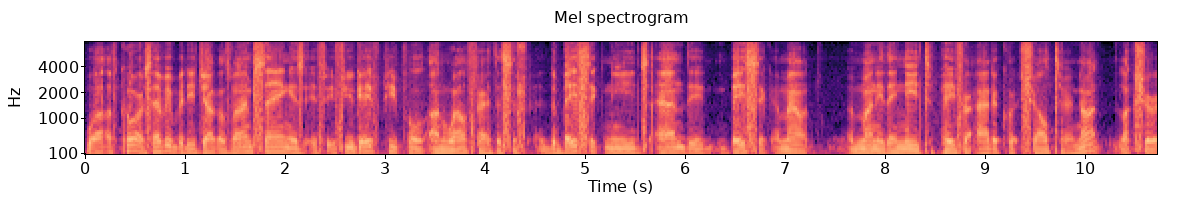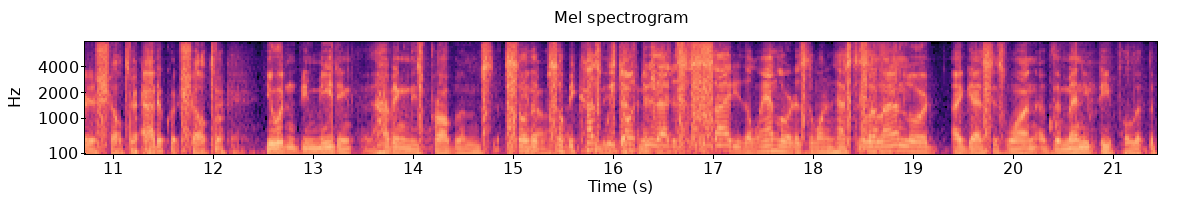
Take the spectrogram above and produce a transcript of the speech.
Well, of course, everybody juggles. What I'm saying is if, if you gave people on welfare the, the basic needs and the basic amount of money they need to pay for adequate shelter, not luxurious shelter, adequate shelter, Okay. you wouldn't be meeting, having these problems. So, the, know, so because we don't do that as a society, the landlord is the one who has to Well, the landlord, I guess, is one of the many people that the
